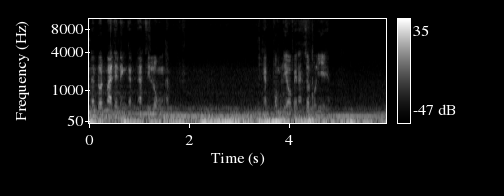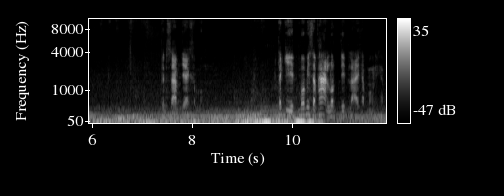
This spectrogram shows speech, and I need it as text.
เดินรถมาทีหนึ่งกับอาจสิหลงครับนี่ครับ ผมเลี้ยวไปทางชนบุรีครับ เป็นสามแยกครับ ตะกี้บ่มีสะพานรถติดหลายครับมองนี่ครับ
